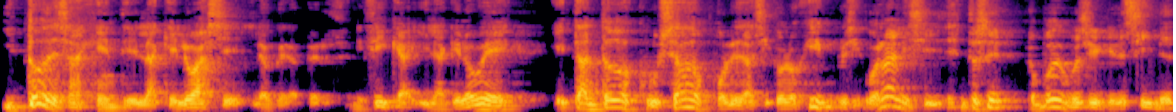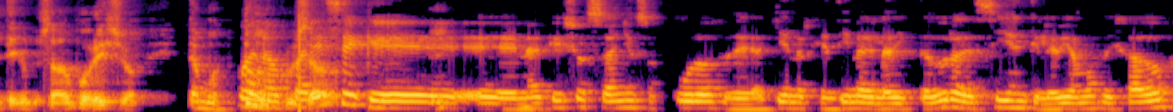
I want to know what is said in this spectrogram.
Y toda esa gente, la que lo hace, la que lo personifica y la que lo ve, están todos cruzados por la psicología y el psicoanálisis. Entonces, no podemos decir que el cine esté cruzado por eso. Estamos todos bueno, parece que en aquellos años oscuros de aquí en Argentina de la dictadura decían que le habíamos dejado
